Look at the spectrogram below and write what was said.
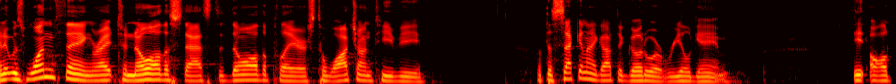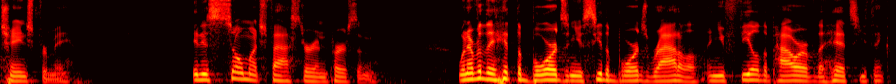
And it was one thing, right, to know all the stats, to know all the players, to watch on TV. But the second I got to go to a real game, it all changed for me. It is so much faster in person. Whenever they hit the boards and you see the boards rattle and you feel the power of the hits, you think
